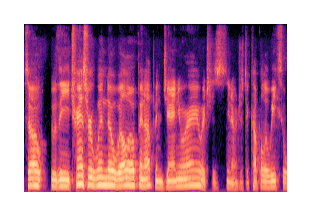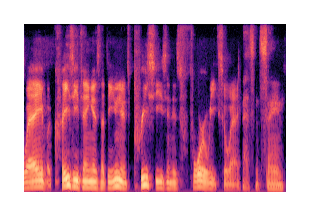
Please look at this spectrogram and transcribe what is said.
So the transfer window will open up in January, which is you know just a couple of weeks away. But crazy thing is that the union's preseason is four weeks away. That's insane.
